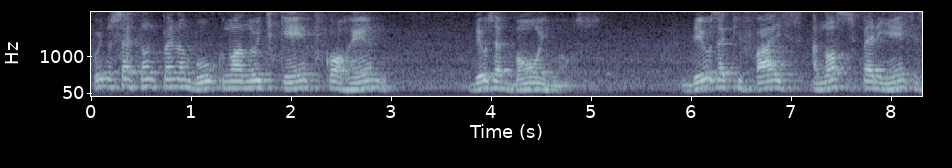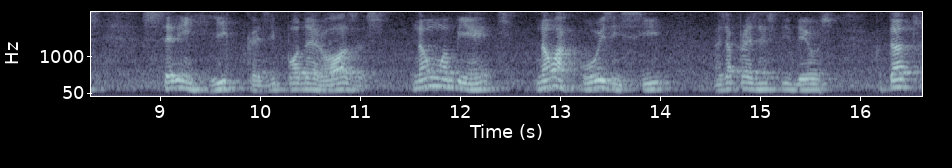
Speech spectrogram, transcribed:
Foi no sertão de Pernambuco, numa noite quente, correndo. Deus é bom, irmãos. Deus é que faz as nossas experiências serem ricas e poderosas. Não o ambiente, não a coisa em si, mas a presença de Deus. Portanto,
